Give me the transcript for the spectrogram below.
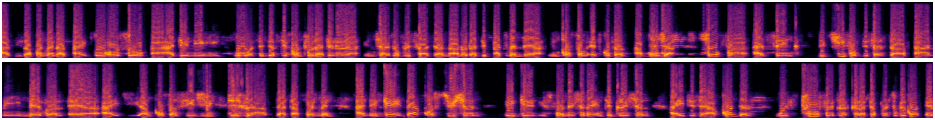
as his appointment as IG. So also uh, Adeni, who was the Deputy Controller General in charge of research and another department there in Custom Headquarters Abuja. So far, I think the Chief of Defense Staff, Army, Naval, Air, IG, and Customs CG deserve that appointment. And again, that constitution again is for national integration and it is in accordance with true federal character principle because a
